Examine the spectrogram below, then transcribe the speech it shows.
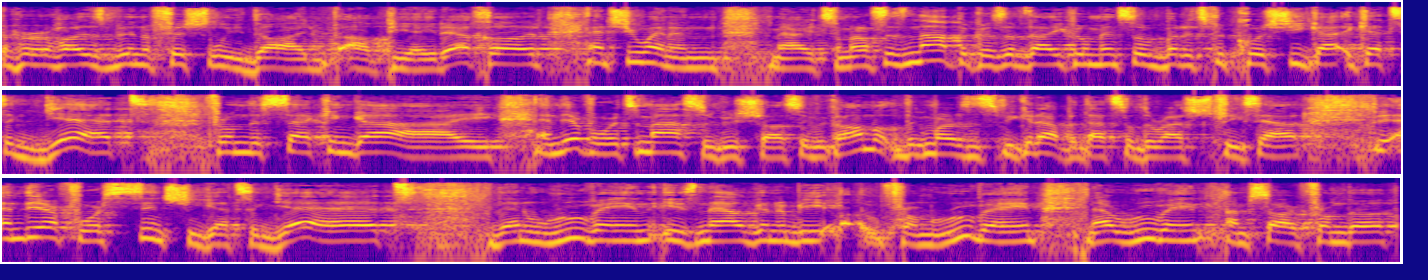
her husband officially died, Al Echad, and she went and married someone else is not because of Daiku Mitzvah but it's because she got, gets a get from the second guy, and therefore it's master gushas. The Gemara doesn't speak it out, but that's what the Rashi speaks out. And therefore, since she gets a get, then Ruvain is now going to be from Ruvain. Now Ruvain, I'm sorry, from the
